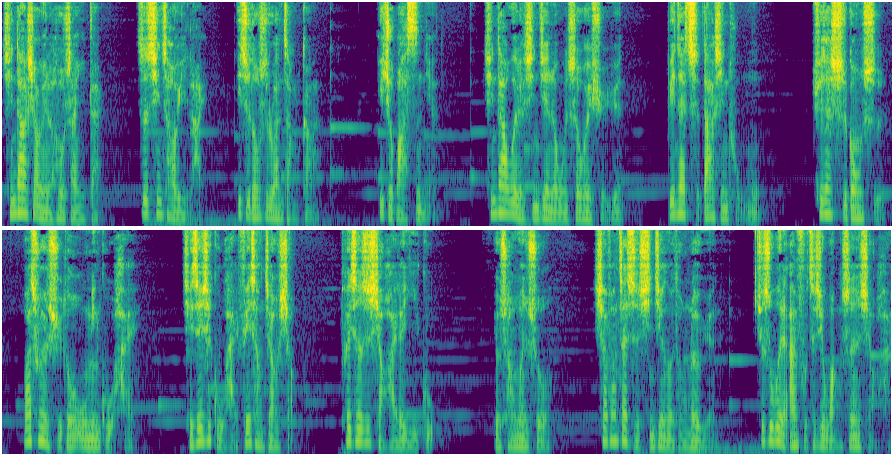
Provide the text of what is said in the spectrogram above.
清大校园的后山一带，自清朝以来一直都是乱葬岗。一九八四年，清大为了新建人文社会学院，便在此大兴土木，却在施工时挖出了许多无名骨骸，且这些骨骸非常娇小，推测是小孩的遗骨。有传闻说，校方在此新建儿童乐园，就是为了安抚这些往生的小孩。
